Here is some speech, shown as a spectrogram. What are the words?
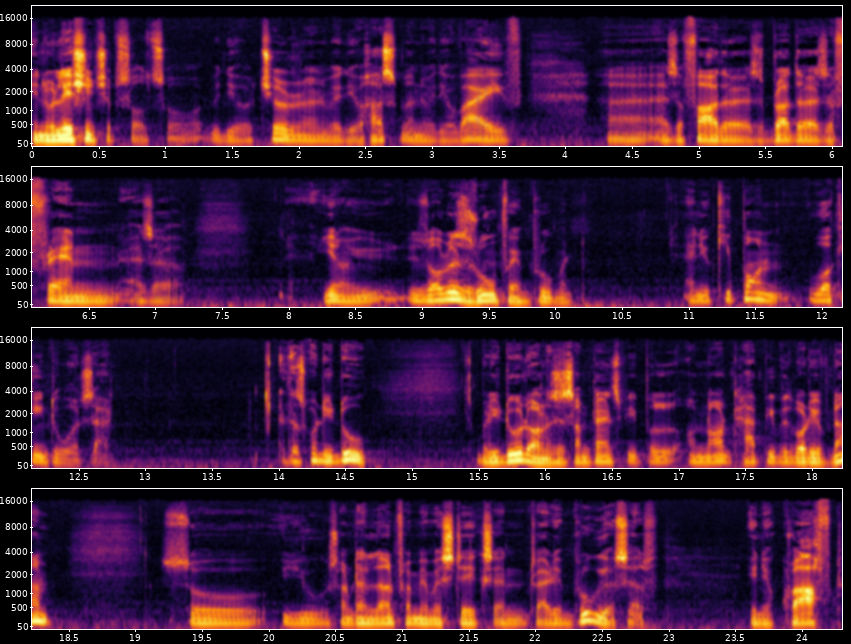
in relationships also with your children, with your husband, with your wife, uh, as a father, as a brother, as a friend, as a you know, you, there's always room for improvement, and you keep on working towards that. That's what you do, but you do it honestly. Sometimes people are not happy with what you've done, so you sometimes learn from your mistakes and try to improve yourself in your craft,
